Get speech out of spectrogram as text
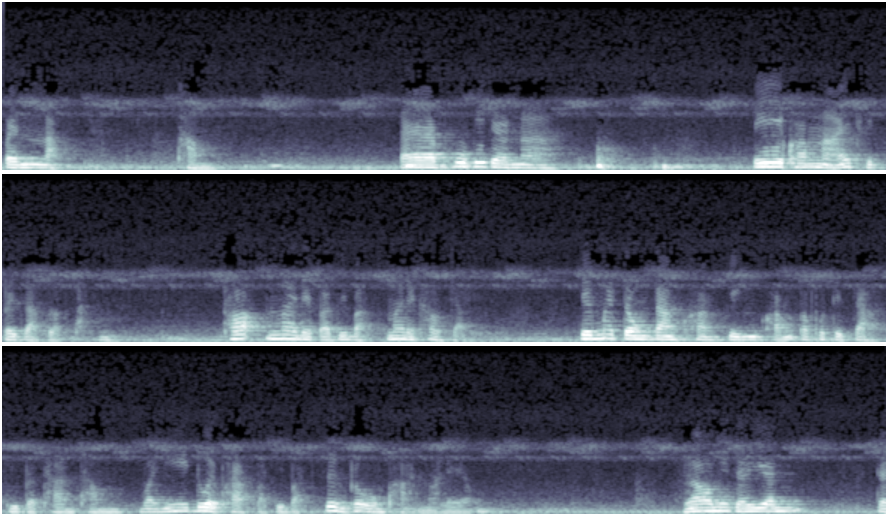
เป็นหลักธรรมแต่ผู้พิจารณาตีความหมายผิดไปจากหลักธรรม เพราะไม่ได้ปฏิบัติไม่ได้เข้าใจ จึงไม่ตรงตามความจริงของพระพุทธเจ้าที่ประทานธรรมไว้นี้ด้วยภาคปฏิบัติ ซึ่งพระองค์ผ่านมาแล้ว เรามีแต่เรียนแต่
